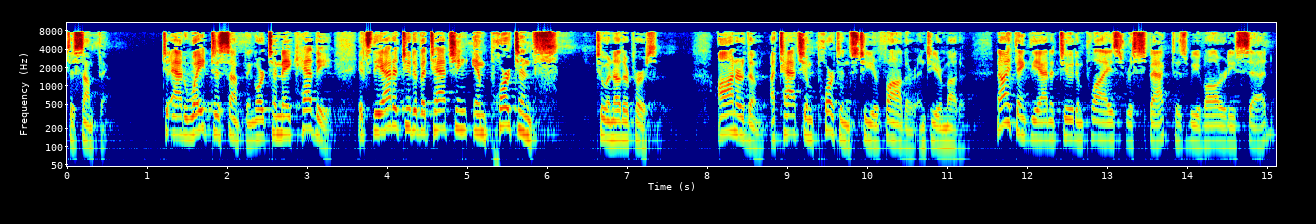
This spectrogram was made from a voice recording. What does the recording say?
to something. To add weight to something or to make heavy. It's the attitude of attaching importance to another person. Honor them. Attach importance to your father and to your mother. Now, I think the attitude implies respect, as we have already said.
